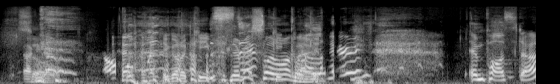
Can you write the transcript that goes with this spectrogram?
So You gotta keep. They're a bit slow, keep aren't they? clicking. Imposter.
